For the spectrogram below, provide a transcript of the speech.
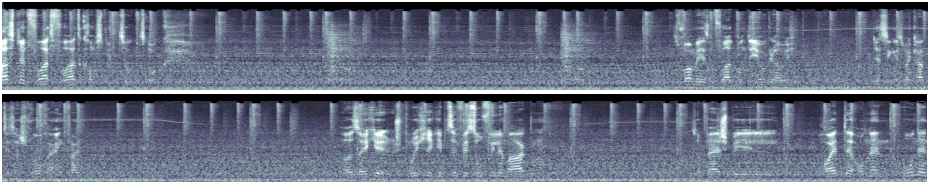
fast mit Ford fort, kommst mit dem Zug zurück. Vor mir ist ein Ford Mondeo, glaube ich. Deswegen ist mir gerade dieser Spruch eingefallen. Aber solche Sprüche gibt es ja für so viele Marken. Zum Beispiel heute ohne, ohne,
